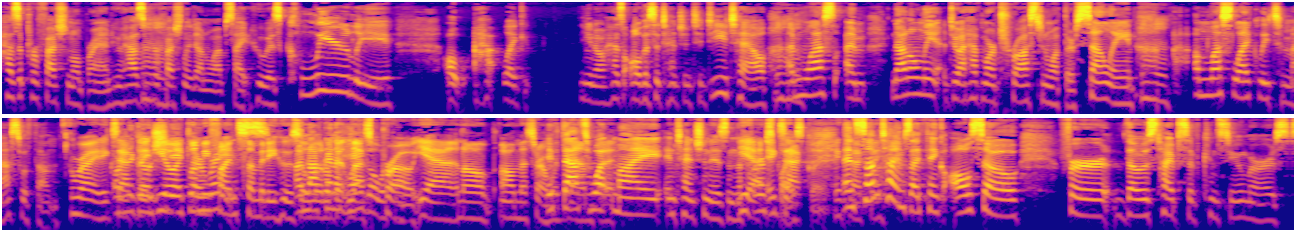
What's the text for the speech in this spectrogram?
has a professional brand, who has a Mm-hmm. professionally done website, who is clearly oh, ha- like you know has all this attention to detail Mm-hmm. i'm less i'm not only do i have more trust in what they're selling Mm-hmm. I'm less likely to mess with them Right, exactly. You're like, let me find somebody who's I'm a not little gonna bit less pro. Yeah, and I'll I'll mess around if with that's them, what but- my intention is in the Yeah, first exactly, place. exactly. And sometimes I think also for those types of consumers,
